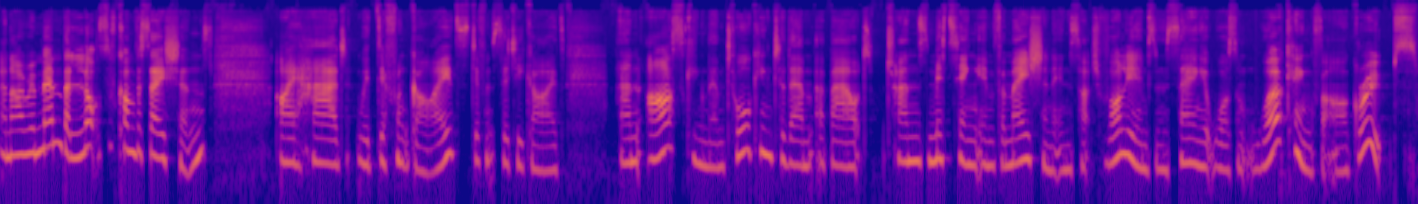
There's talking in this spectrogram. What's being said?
And I remember lots of conversations I had with different guides, different city guides, and asking them, talking to them about transmitting information in such volumes and saying it wasn't working for our groups.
